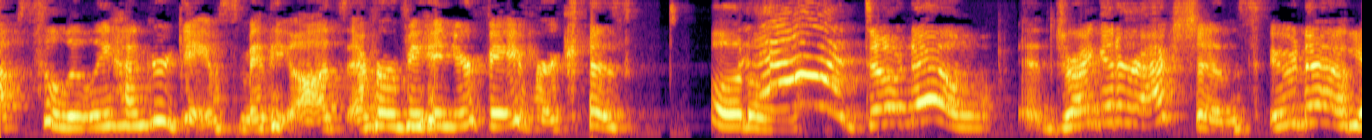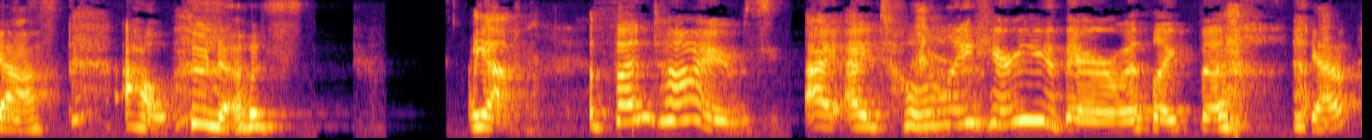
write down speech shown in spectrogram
absolutely hunger games may the odds ever be in your favor because Totally. Yeah, don't know. Drug interactions. Who knows? Yeah. Ow. Who knows? Yeah. Fun times. I, I totally hear you there with like the yep.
